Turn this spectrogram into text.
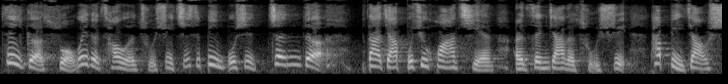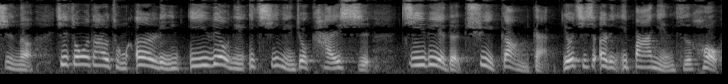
这个所谓的超额储蓄其实并不是真的。大家不去花钱而增加的储蓄，它比较是呢。其实中国大陆从二零一六年、一七年就开始激烈的去杠杆，尤其是二零一八年之后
